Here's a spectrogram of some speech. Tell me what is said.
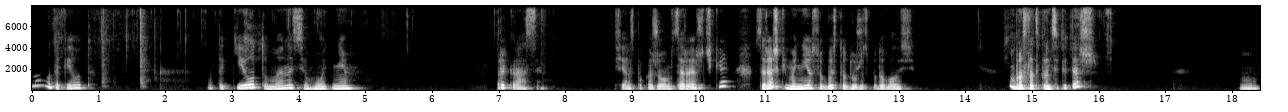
Ну, отакі от. Отакі от у мене сьогодні прикраси. Ще раз покажу вам сережечки. Сережки мені особисто дуже сподобались. Ну, браслет, в принципі, теж. От.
